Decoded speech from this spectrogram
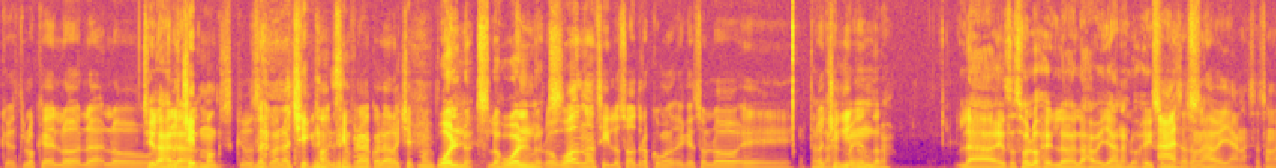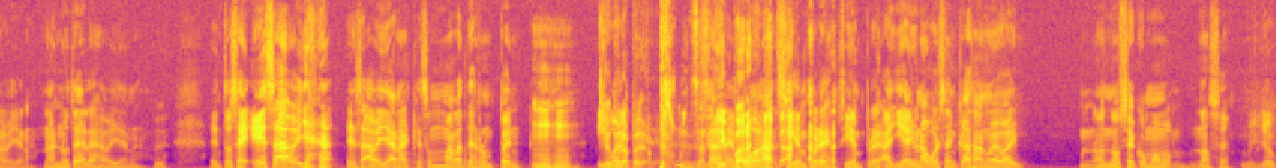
que lo que lo, la- lo- Sí, la- los chipmunks, que se acuerdan los chipmunks, siempre me acuerdo de los chipmunks. Walnuts, los walnuts. Los walnuts y los otros como que son los, eh, los las chiquitos. almendras. La, esas son los, la- las avellanas, los hazelnuts. Ah, esas son las avellanas, esas son las avellanas. No es Nutella, es avellana. Sí. Entonces, esas avellanas, esas avellanas que son malas de romper, Ujú. Que tú Igual, la eh, sale salen siempre, siempre. Allí hay una bolsa en casa nueva y no, no sé cómo, no sé. Yo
